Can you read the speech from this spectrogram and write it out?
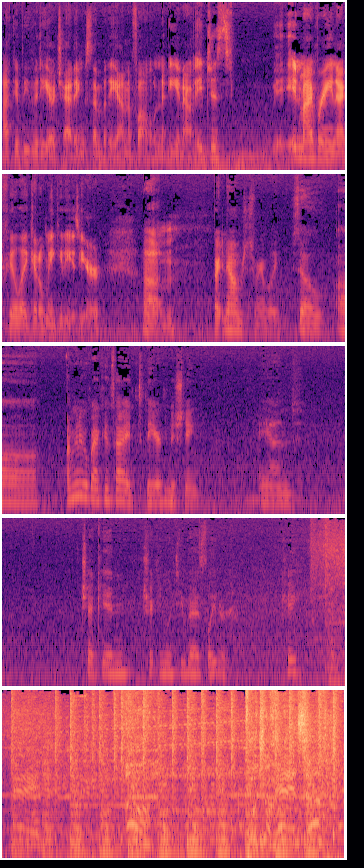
I could be video chatting somebody on a phone. You know, it just, in my brain, I feel like it'll make it easier. Um, right now, I'm just rambling. So, uh, I'm gonna go back inside to the air conditioning and check in, check in with you guys later. Okay. Hey. Uh, put your hands up.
